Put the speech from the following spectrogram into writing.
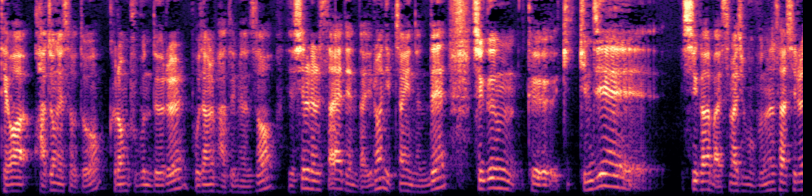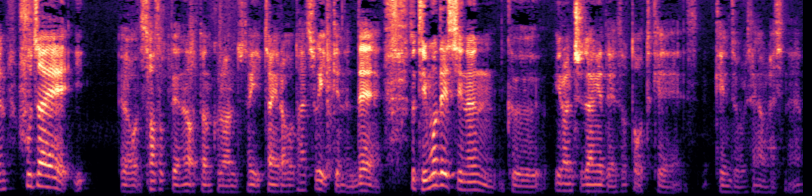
대화 과정에서도 그런 부분들을 보장을 받으면서 신뢰를 쌓아야 된다. 이런 입장이 있는데 지금 그 기- 김지혜 씨가 말씀하신 부분은 사실은 후자의 이- 어, 서속되는 어떤 그런 주장의 입장이라고도 할 수가 있겠는데 또 디모데 씨는 그 이런 주장에 대해서 또 어떻게 개인적으로 생각을 하시나요?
